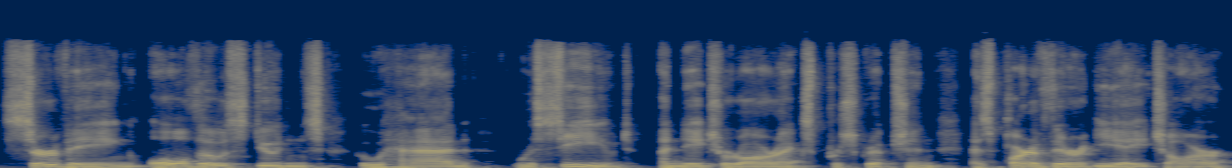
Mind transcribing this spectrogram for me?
surveying all those students who had received a Nature RX prescription as part of their EHR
